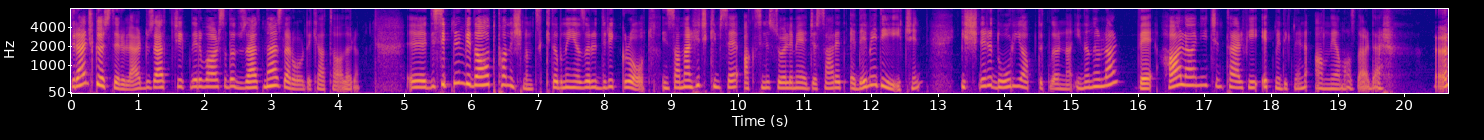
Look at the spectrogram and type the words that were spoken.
Direnç gösterirler. Düzeltecekleri varsa da düzeltmezler oradaki hataları. E, Discipline Without Punishment kitabının yazarı Rick Groth. İnsanlar hiç kimse aksini söylemeye cesaret edemediği için işleri doğru yaptıklarına inanırlar ve hala niçin terfi etmediklerini anlayamazlar der.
